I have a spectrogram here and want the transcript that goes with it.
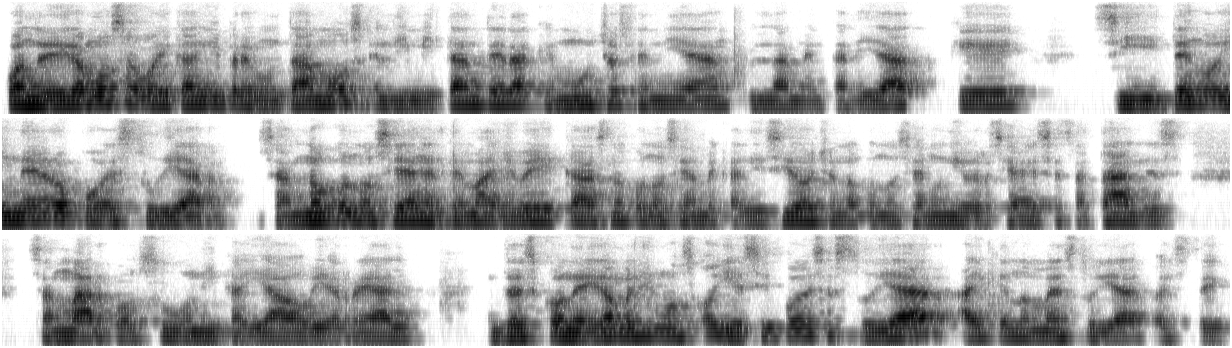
Cuando llegamos a Huaycán y preguntamos, el limitante era que muchos tenían la mentalidad que si tengo dinero puedo estudiar. O sea, no conocían el tema de becas, no conocían Beca 18, no conocían universidades estatales, San Marcos, Única, Yao, Villarreal. Entonces, cuando llegamos, dijimos, oye, sí puedes estudiar, hay que nomás estudiar, este,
